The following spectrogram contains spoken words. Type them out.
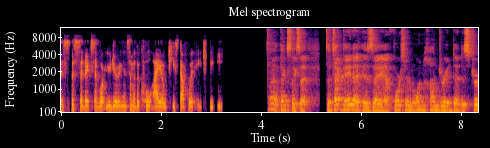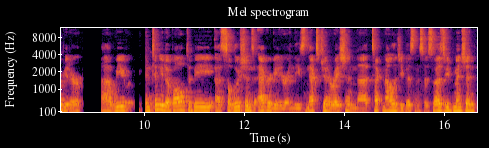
the specifics of what you're doing and some of the cool IoT stuff with HPE. Oh, ah, thanks, Lisa. So Tech Data is a, Fortune 100 uh, distributor. Uh, we continue to evolve to be a solutions aggregator in these next generation uh, technology businesses. So as you've mentioned,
